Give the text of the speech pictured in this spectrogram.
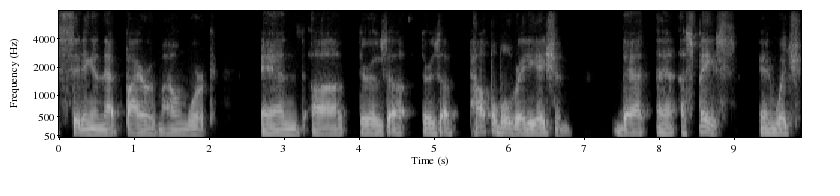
sitting in that fire of my own work, and uh, there is a there is a palpable radiation that uh, a space in which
